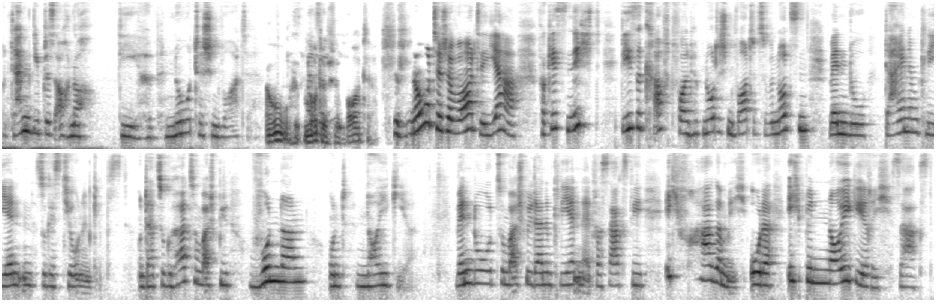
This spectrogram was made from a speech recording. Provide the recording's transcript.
und dann gibt es auch noch die hypnotischen Worte. Oh, hypnotische also, Worte. Hypnotische Worte, ja. Vergiss nicht, diese kraftvollen hypnotischen Worte zu benutzen, wenn du deinem Klienten Suggestionen gibst. Und dazu gehört zum Beispiel Wundern und Neugier. Wenn du zum Beispiel deinem Klienten etwas sagst wie ich frage mich oder ich bin neugierig sagst,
